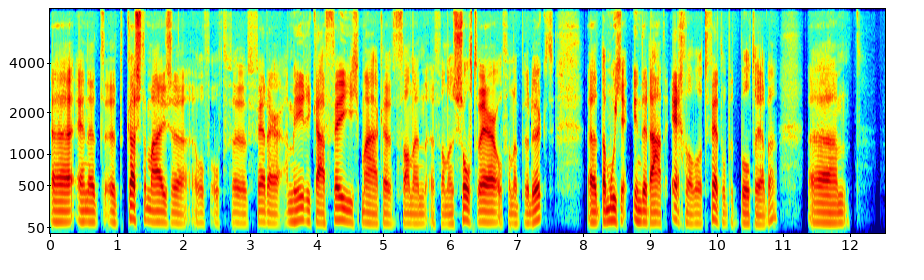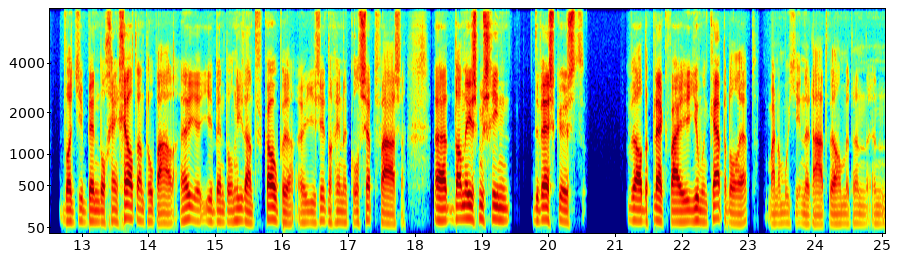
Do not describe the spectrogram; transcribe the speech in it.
uh, en het, het customizen of, of uh, verder Amerika veeg maken van een, van een software of van een product, uh, dan moet je inderdaad echt wel wat vet op het bot hebben. Um, want je bent nog geen geld aan het ophalen. Hè? Je, bent nog niet aan het verkopen. je zit nog in een conceptfase. dan is misschien de Westkust wel de plek waar je human capital hebt. Maar dan moet je inderdaad wel met een, een,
